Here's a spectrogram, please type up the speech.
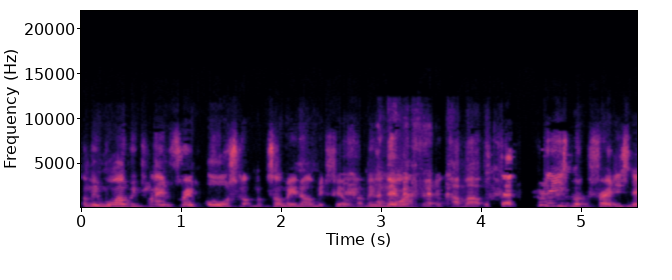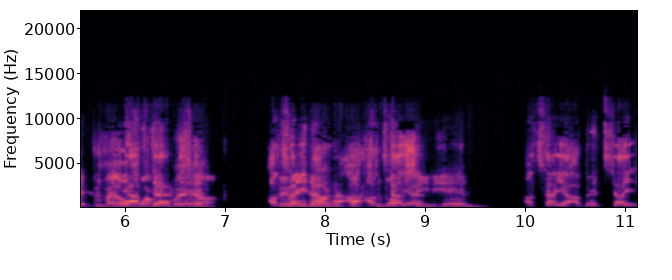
I mean, why are we playing Fred or Scott McTominay in our midfield? I mean, I knew why? McFred would come up. Because, But it is McFred, isn't it? Because they You are one to- player. listen, I'll They're tell you now. one I'll, box I'll to tell you. CDM. I'll tell you. I'm going to tell you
